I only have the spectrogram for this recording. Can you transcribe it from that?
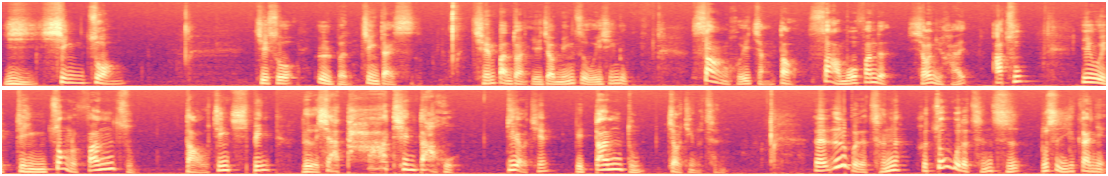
以新装。接说日本近代史前半段，也叫《明治维新录》。上回讲到萨摩藩的小女孩阿初，因为顶撞了藩主岛津骑兵，惹下塌天大祸。第二天被单独叫进了城。呃，日本的城呢和中国的城池不是一个概念。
